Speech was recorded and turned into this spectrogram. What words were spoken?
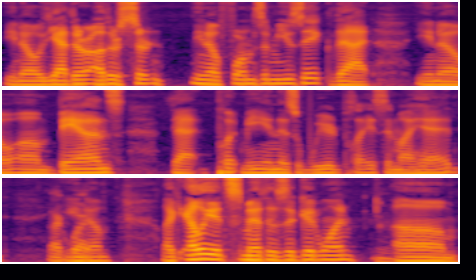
You know, yeah, there are other certain you know forms of music that you know um, bands that put me in this weird place in my head. Like you what? know, like Elliott Smith is a good one. Um,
